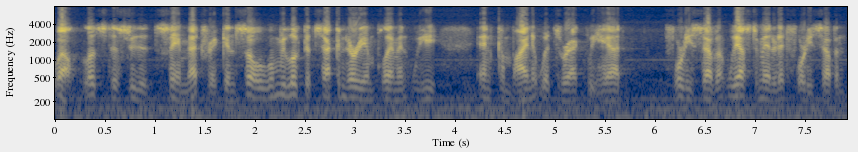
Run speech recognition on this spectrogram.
well, let's just do the same metric. And so when we looked at secondary employment, we and combined it with direct, we had 47. We estimated at 47,000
